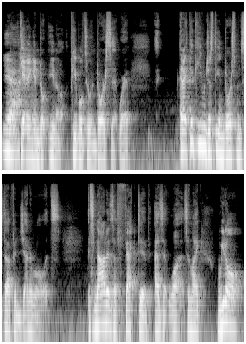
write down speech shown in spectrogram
Yeah. getting endor- you know people to endorse it where and i think even just the endorsement stuff in general it's it's not as effective as it was and like we don't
